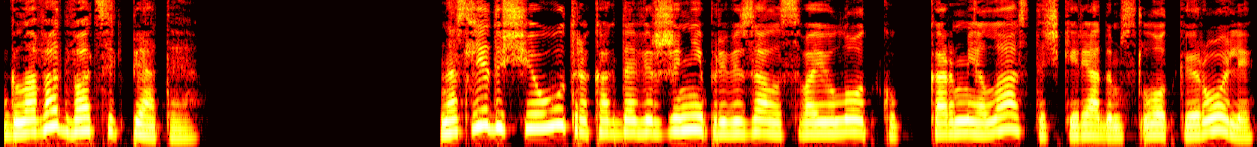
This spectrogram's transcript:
Глава двадцать пятая. На следующее утро, когда Вержини привязала свою лодку к корме ласточки рядом с лодкой Роли,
